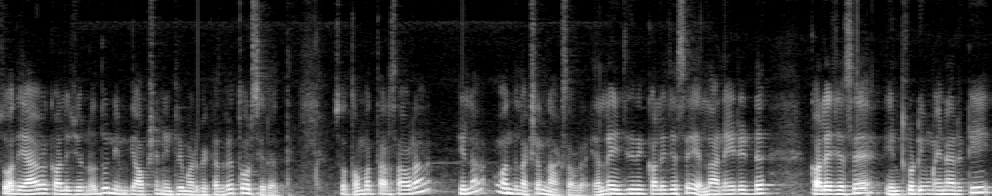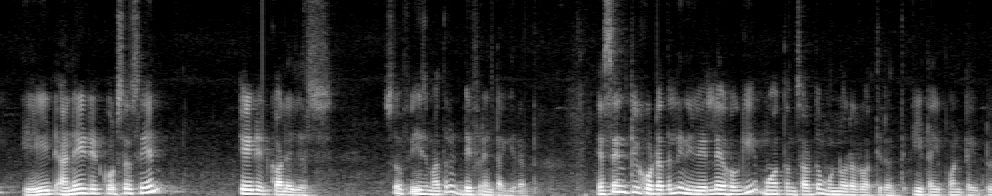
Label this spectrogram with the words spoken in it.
ಸೊ ಅದು ಯಾವ ಕಾಲೇಜು ಅನ್ನೋದು ನಿಮಗೆ ಆಪ್ಷನ್ ಎಂಟ್ರಿ ಮಾಡಬೇಕಾದ್ರೆ ತೋರಿಸಿರುತ್ತೆ. ಸೊ ತೊಂಬತ್ತಾರು ಸಾವಿರ ಇಲ್ಲ ಒಂದು ಲಕ್ಷ ನಾಲ್ಕು ಸಾವಿರ. ಎಲ್ಲ ಇಂಜಿನಿಯರಿಂಗ್ ಕಾಲೇಜಸ್ಸೇ ಎಲ್ಲ ಅನ್ಏಡೆಡ್ ಕಾಲೇಜಸ್ಸೇ including minority aid unaided courses ಏನು? ಏಯ್ಡೆಡ್ ಕಾಲೇಜಸ್ ಸೊ ಫೀಸ್ ಮಾತ್ರ ಡಿಫ್ರೆಂಟ್ ಆಗಿರುತ್ತೆ. ಎಸ್ ಎನ್ ಕ್ಯೂ ಕೋಟದಲ್ಲಿ ನೀವು ಎಲ್ಲೇ ಹೋಗಿ ಮೂವತ್ತೊಂದು ಸಾವಿರದ ಮುನ್ನೂರ ಅರವತ್ತಿರುತ್ತೆ. ಈ ಟೈಪ್ ಒನ್ ಟೈಪ್ ಟು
